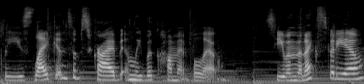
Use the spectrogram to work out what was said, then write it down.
Please like and subscribe and leave a comment below. See you in the next video.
